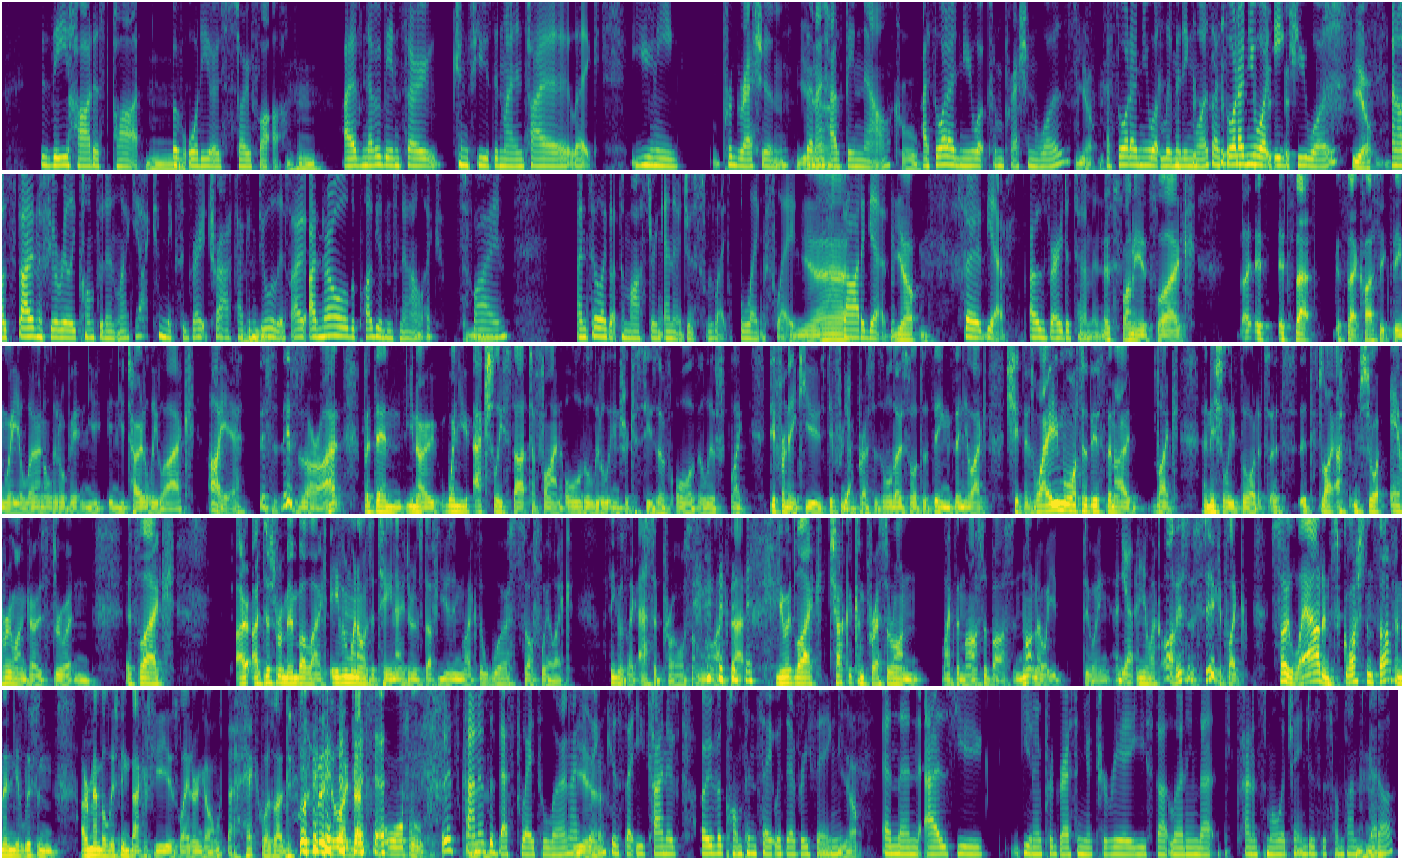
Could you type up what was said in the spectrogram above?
the hardest part Mm. of audio so far. hmm I have never been so confused in my entire like uni progression than I have been now. Cool. I thought I knew what compression was. Yep. I thought I knew what limiting was. I thought I knew what EQ was. Yeah. And I was starting to feel really confident like, yeah, I can mix a great track. I can Mm-hmm. do all this. I, I know all the plugins now. Like, it's Mm. fine. Until I got to mastering and it just was like blank slate. Yeah. Start again. Yep. So, yeah, I was very determined. It's funny. It's like uh, it, it's that it's that classic thing where you learn a little bit and you and you totally like, oh yeah, this is this is all right. But then you know when you actually start to find all the little intricacies of all of the live like different EQs, different Yeah. compressors, all those sorts of things, then you're like, shit, there's way more to this than I like initially thought. It's it's it's like I'm sure everyone goes through it, and it's like. I, I just remember like even when I was a teenager and stuff using like the worst software like think it was like Acid Pro or something like that. you would like chuck a compressor on like the master bus and not know what you're doing and, Yeah. and you're like oh this is sick it's like so loud and squashed and stuff and then you listen I remember listening back a few years later and going what the heck was I doing there like that's awful But it's kind of the best way to learn, I Yeah. think, is that you kind of overcompensate with everything. yeah And then as you you know progress in your career, you start learning that kind of smaller changes are sometimes better.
